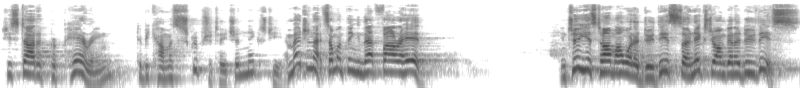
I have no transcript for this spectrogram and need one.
She started preparing to become a scripture teacher next year. Imagine that, someone thinking that far ahead. In two years' time, I want to do this, so next year I'm going to do this.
